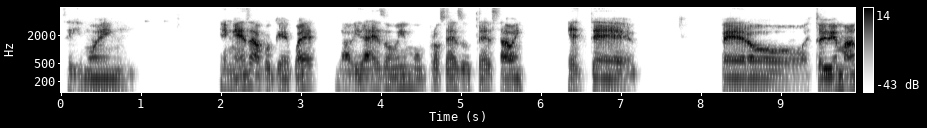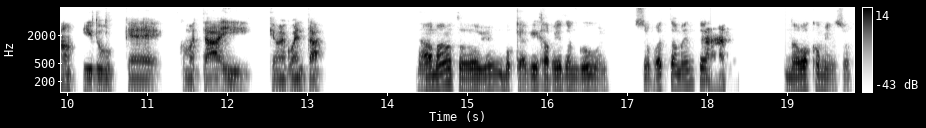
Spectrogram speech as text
Seguimos en, en esa porque pues la vida es eso mismo, un proceso, ustedes saben. Este, pero estoy bien, mano. ¿Y tú qué, cómo estás y qué me cuentas? Nada, mano, todo bien. Busqué aquí rapidito en Google. Supuestamente, Ajá. nuevos comienzos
